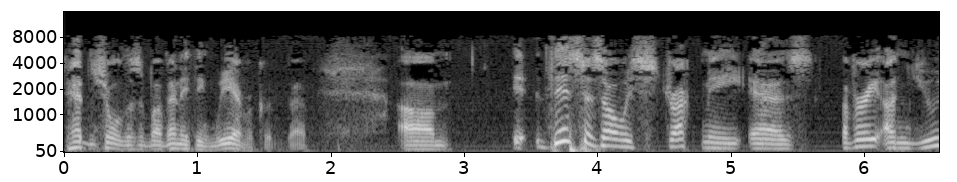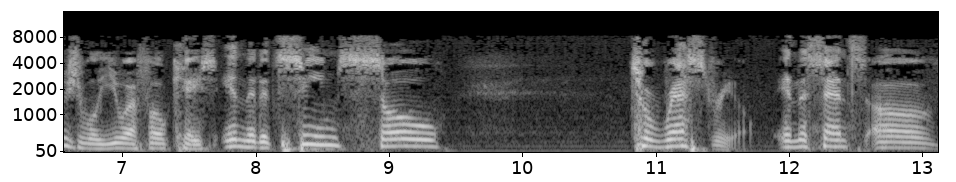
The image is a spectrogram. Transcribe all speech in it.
head and shoulders above anything we ever could have done. Um, it, this has always struck me as a very unusual UFO case in that it seems so terrestrial in the sense of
